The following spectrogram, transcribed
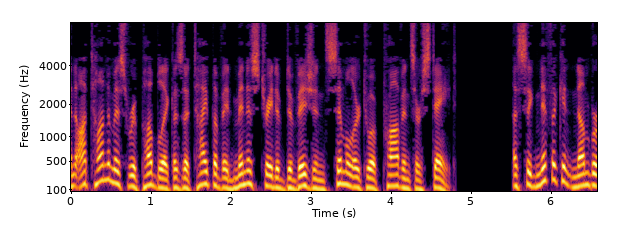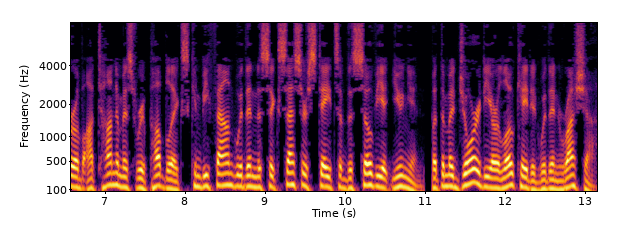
An autonomous republic is a type of administrative division similar to a province or state. A significant number of autonomous republics can be found within the successor states of the Soviet Union, but the majority are located within Russia.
